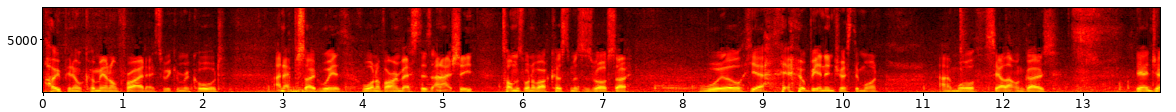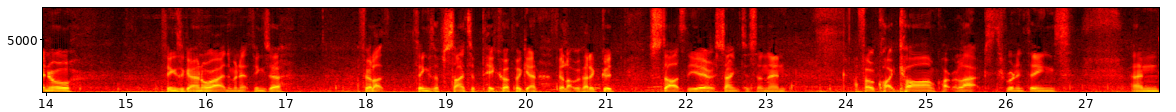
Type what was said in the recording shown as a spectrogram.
hoping he'll come in on Friday so we can record an episode with one of our investors. And actually Tom's one of our customers as well so will, yeah, it'll be an interesting one, and we'll see how that one goes. Yeah, in general, things are going all right at the minute. Things are, I feel like things are starting to pick up again. I feel like we've had a good start to the year at Sanctus, and then I felt quite calm, quite relaxed, running things, and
